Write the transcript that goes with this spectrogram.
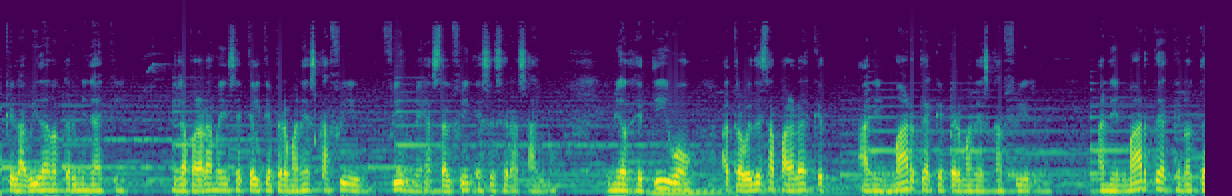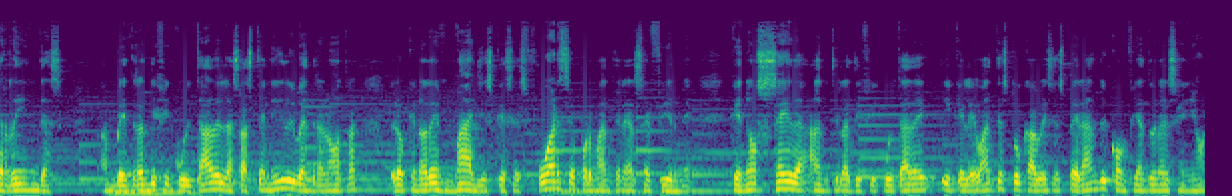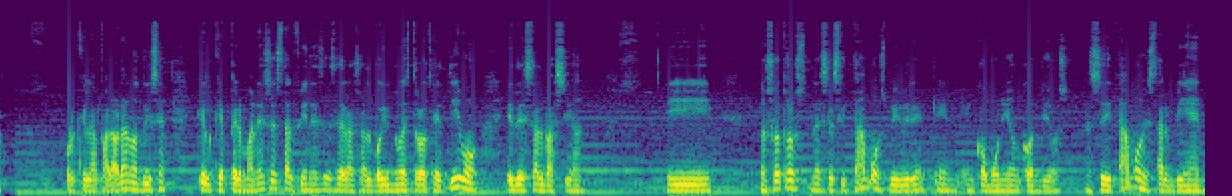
Que la vida no termina aquí. Y la palabra me dice que el que permanezca firme hasta el fin, ese será salvo. Y mi objetivo a través de esta palabra es que animarte a que permanezca firme, animarte a que no te rindas. Vendrán dificultades, las has tenido y vendrán otras, pero que no desmayes, que se esfuerce por mantenerse firme, que no ceda ante las dificultades y que levantes tu cabeza esperando y confiando en el Señor porque la palabra nos dice que el que permanece hasta el fin ese será salvo y nuestro objetivo es de salvación. Y nosotros necesitamos vivir en, comunión con Dios, necesitamos estar bien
